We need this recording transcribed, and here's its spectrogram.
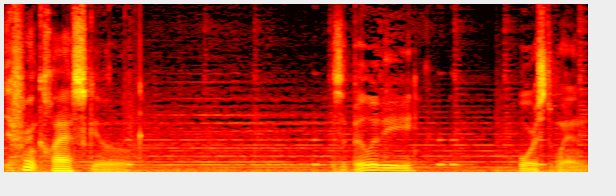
different class skill. Visibility, Forest Wind.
